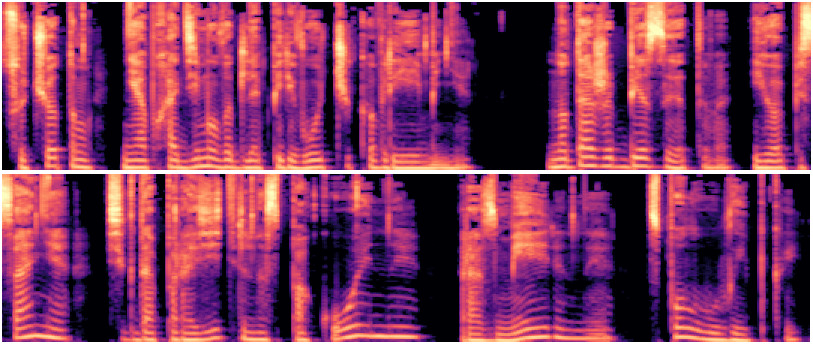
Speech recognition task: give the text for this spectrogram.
с учетом необходимого для переводчика времени. Но даже без этого ее описания всегда поразительно спокойные, размеренные, с полуулыбкой.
